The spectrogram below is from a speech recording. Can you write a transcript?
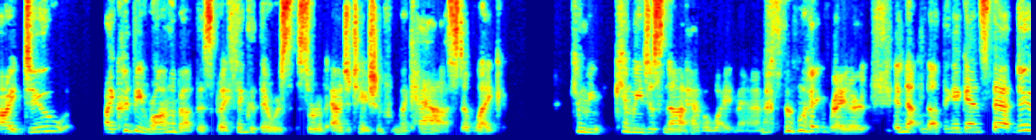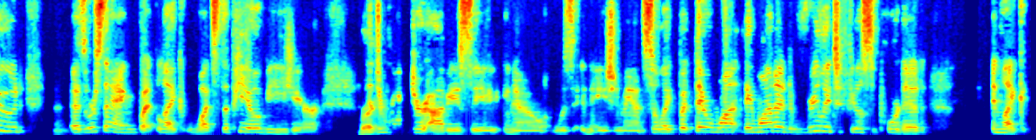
I do. I could be wrong about this, but I think that there was sort of agitation from the cast of like, can we can we just not have a white man like right or, and not, nothing against that dude as we're saying but like what's the pov here Right. the director obviously you know was an asian man so like but they want they wanted really to feel supported and like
